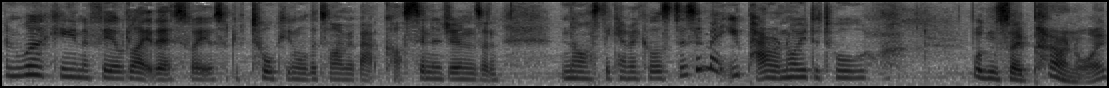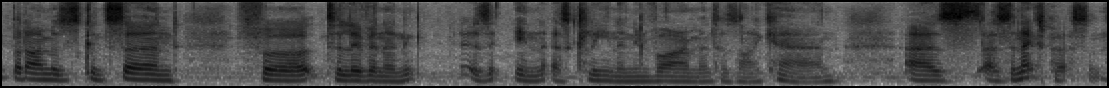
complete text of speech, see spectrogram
And working in a field like this, where you're sort of talking all the time about carcinogens and nasty chemicals, does it make you paranoid at all? Wouldn't say paranoid, but I'm as concerned for to live in an as in as clean an environment as I can, as as the next person.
